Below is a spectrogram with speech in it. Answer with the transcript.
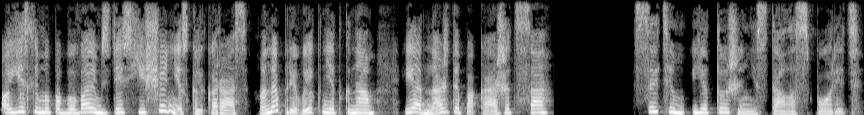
«А если мы побываем здесь еще несколько раз, она привыкнет к нам и однажды покажется». С этим я тоже не стала спорить.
